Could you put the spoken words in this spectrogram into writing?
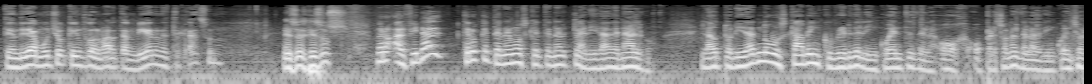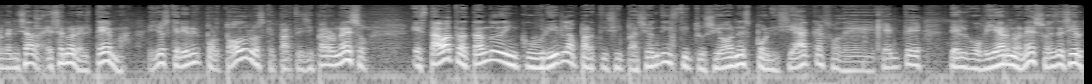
tendría mucho que informar también en este caso. ¿no? Eso es Jesús. Bueno, al final creo que tenemos que tener claridad en algo. La autoridad no buscaba encubrir delincuentes de la, o, o, personas de la delincuencia organizada. Ese no era el tema. Ellos querían ir por todos los que participaron en eso. Estaba tratando de encubrir la participación de instituciones policíacas o de gente del gobierno en eso. Es decir,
